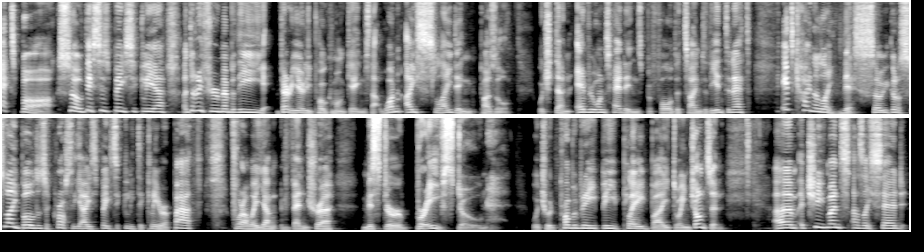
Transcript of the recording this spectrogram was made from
Xbox. So this is basically a, I don't know if you remember the very early Pokemon games, that one ice sliding puzzle, which done everyone's head-ins before the times of the internet. It's kind of like this. So you've got to slide boulders across the ice basically to clear a path for our young adventurer, Mr. Bravestone, which would probably be played by Dwayne Johnson. Um, achievements, as I said,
